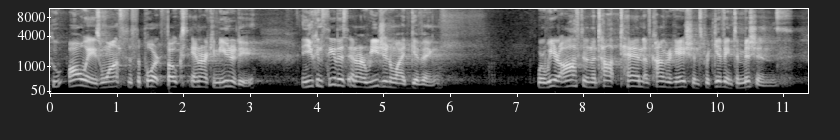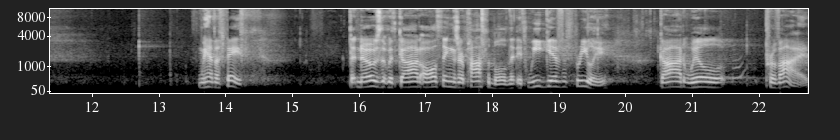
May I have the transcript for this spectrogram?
who always wants to support folks in our community. And you can see this in our region wide giving, where we are often in the top 10 of congregations for giving to missions. We have a faith that knows that with God all things are possible, that if we give freely, God will provide.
